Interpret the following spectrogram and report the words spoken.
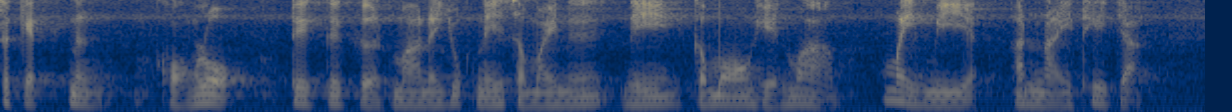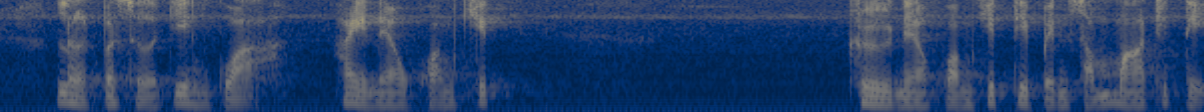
สเก็ตหนึ่งของโลกที่ได้เกิดมาในยุคนี้สมัยนี้นี้ก็มองเห็นว่าไม่มีอันไหนที่จะเลิศประเสริฐยิ่งกว่า ให้แนวความคิด คือแนวความคิดที่เป็นสัมมาทิฏฐิ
